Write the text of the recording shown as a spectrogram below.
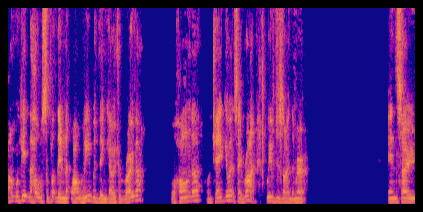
um, we're getting the whole supply. Then well, we would then go to Rover or Honda or Jaguar and say, right, we've designed the mirror. And so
